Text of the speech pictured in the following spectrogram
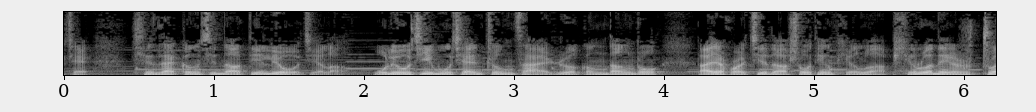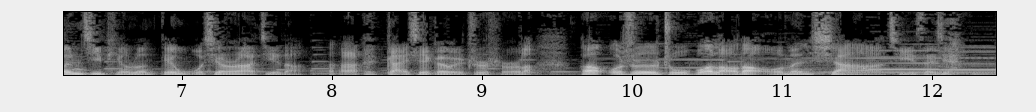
去。现在更新到第六季了，五六季目前正在热更当中。大家伙记得收听评论，评论那个是专辑评论，给五星啊，记得。哈 哈感谢各位支持了。好，我是主播老道，我们下期再见。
